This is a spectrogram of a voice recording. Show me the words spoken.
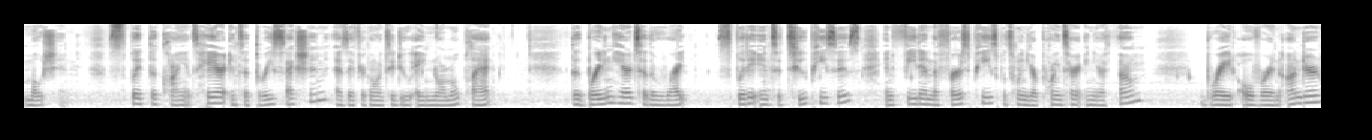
motion. Split the client's hair into three sections as if you're going to do a normal plait. The braiding hair to the right, split it into two pieces and feed in the first piece between your pointer and your thumb. Braid over and under.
